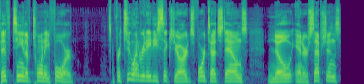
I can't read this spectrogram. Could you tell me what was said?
15 of 24 for 286 yards, four touchdowns, no interceptions.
